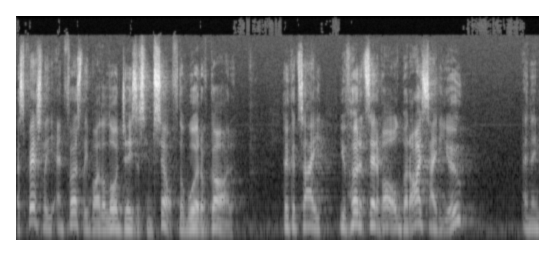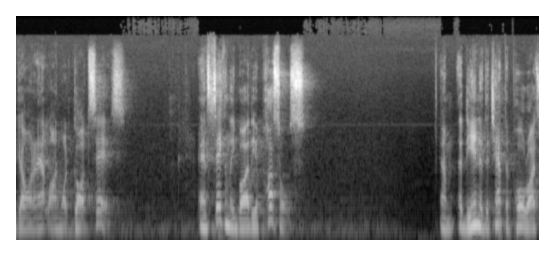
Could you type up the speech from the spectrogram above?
especially and firstly by the Lord Jesus himself, the Word of God, who could say, You've heard it said of old, but I say to you, and then go on and outline what God says. And secondly, by the apostles. Um, at the end of the chapter, Paul writes,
